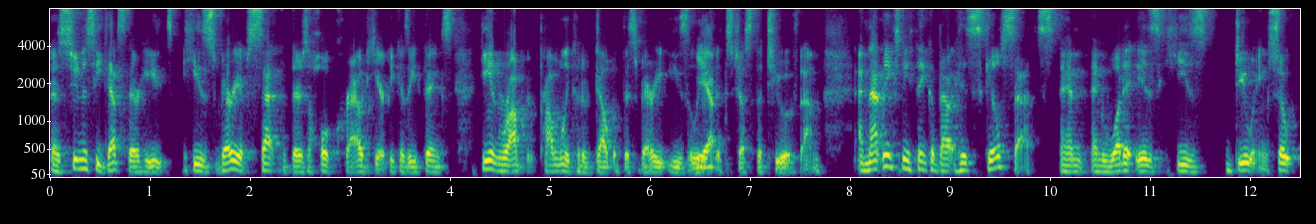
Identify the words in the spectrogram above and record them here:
as soon as he gets there, he's he's very upset that there's a whole crowd here because he thinks he and Robert probably could have dealt with this very easily yeah. if it's just the two of them. And that makes me think about his skill sets and and what it is he's doing. So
